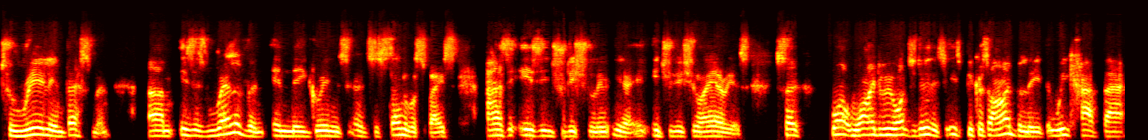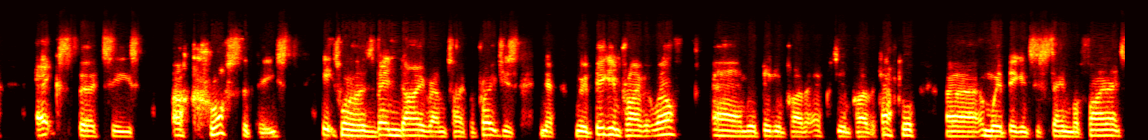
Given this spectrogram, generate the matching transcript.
to real investment. Um, is as relevant in the green and sustainable space as it is in traditional, you know, in traditional areas. So, well, why do we want to do this? It's because I believe that we have that expertise across the piece. It's one of those Venn diagram type approaches. You know, we're big in private wealth, and we're big in private equity and private capital uh, and we're big in sustainable finance.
